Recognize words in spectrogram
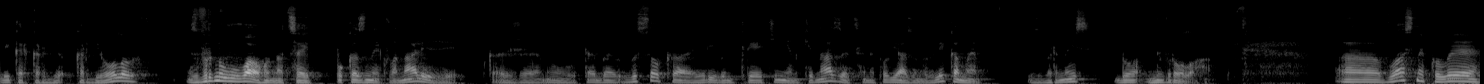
лікар-кардіолог звернув увагу на цей показник в аналізі. Каже: ну, у тебе високий рівень креатинін кінази, це не пов'язано з ліками. Звернись до невролога. Е, Власне, коли е,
